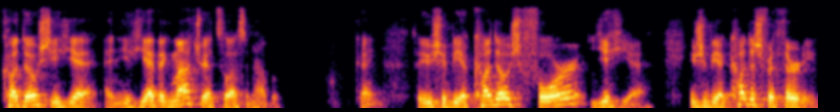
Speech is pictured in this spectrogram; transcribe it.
Kadosh Yihyeh, and Yihyeh Begmatria Tzalasan Habu. Okay, so you should be a Kadosh for Yihyeh. You should be a Kadosh for 30.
